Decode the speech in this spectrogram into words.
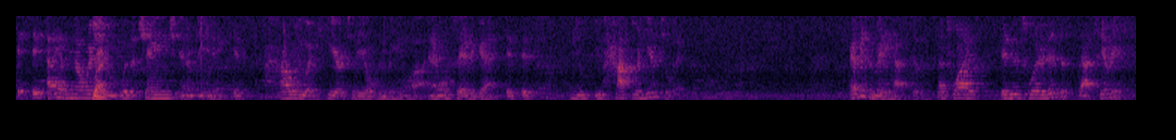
it, it, I have no Right. issue with a change in a meeting. It's how you adhere to the open meeting law, and I won't say it again. It, it's, you, you have to adhere to it. Every committee has to. That's why it's, it is what it is. It's that serious.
